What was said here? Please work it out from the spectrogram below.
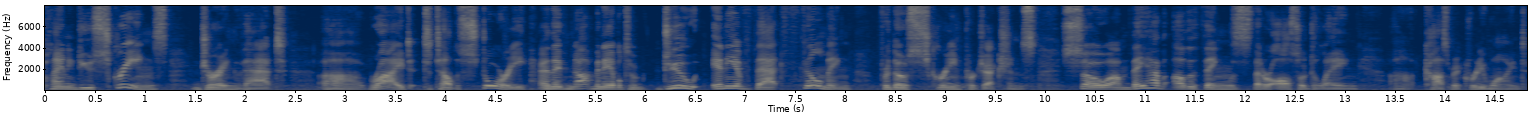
planning to use screens during that uh, ride to tell the story, and they've not been able to do any of that filming for those screen projections. So um, they have other things that are also delaying uh, Cosmic Rewind.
